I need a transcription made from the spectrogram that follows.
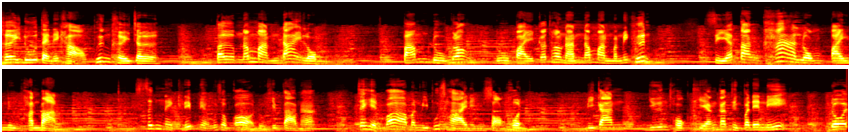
เคยดูแต่ในข่าวเพิ่งเคยเจอ เติมน้ำมันได้ลม ปั๊มดูกล้องดูไปก็เท่านั้นน้ำมันมันไม่ขึ้น เสียตังค่าลมไป 1,000 บาท ซึ่งในคลิปเนี่ยผู้ชมก็ดูคลิปตามนะฮะจะเห็นว่ามันมีผู้ชายเนี่ยอยู่สองคน มีการยืนถกเถียงกันถึงประเด็นนี้ โดย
